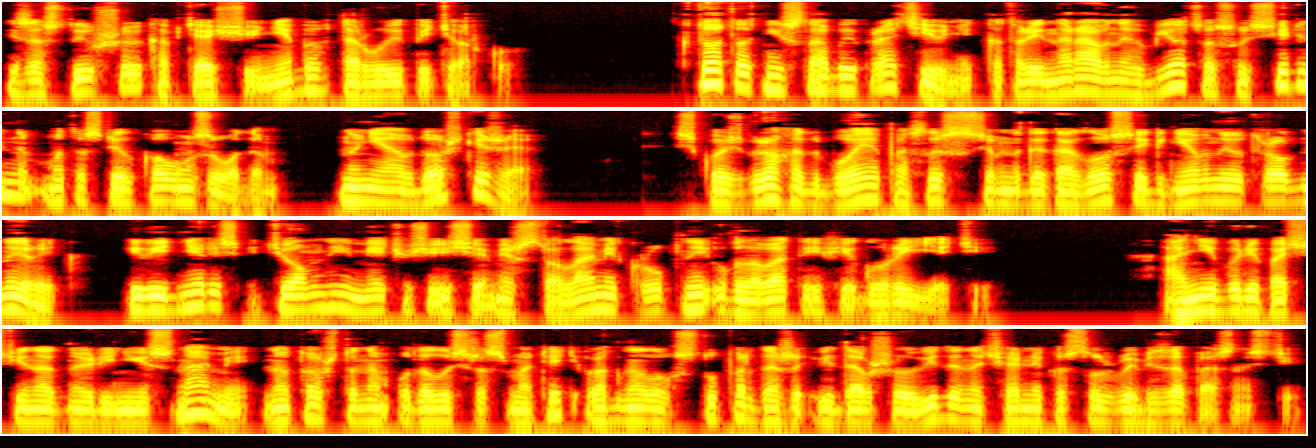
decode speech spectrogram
и застывшую, коптящую небо вторую пятерку. Кто тот неслабый противник, который на равных бьется с усиленным мотострелковым взводом? Ну не Авдошки же. Сквозь грохот боя послышался многоголосый гневный утробный рык, и виднелись темные, мечущиеся между стволами крупные угловатые фигуры Йети. Они были почти на одной линии с нами, но то, что нам удалось рассмотреть, вогнало в ступор даже видавшего вида начальника службы безопасности.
